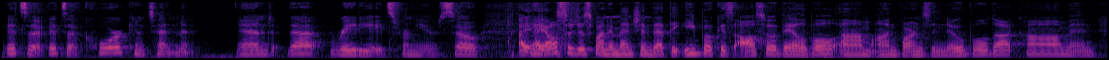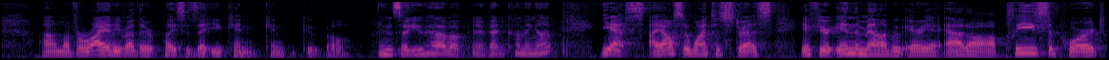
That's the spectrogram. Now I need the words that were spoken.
It's a it's a core contentment and that radiates from you. So, I, I, also just want to mention that the ebook is also available um, on BarnesandNoble.com and um, a variety of other places that you can can Google. And so you have a, an event coming up? Yes. I also want to stress if you're in the Malibu area at all, please support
